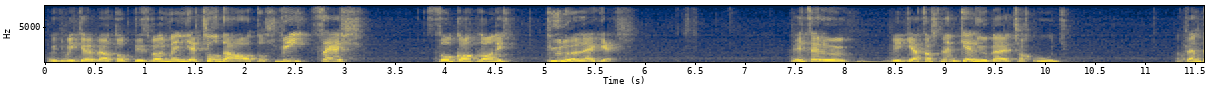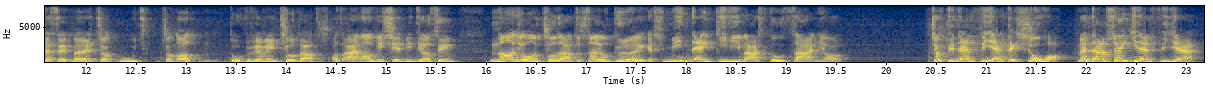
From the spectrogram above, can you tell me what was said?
hogy mi kell be a top 10-be, hogy mennyire csodálatos, vicces, szokatlan és különleges. Egyszerű végjátszás nem kerül bele csak úgy. Hát nem teszek bele csak úgy. Csak attól függően, csodálatos. Az Ával Bissér videószím nagyon csodálatos, nagyon különleges. Minden kihívást túlszárnyal. Csak ti nem figyeltek soha. Mert ám senki nem figyel.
